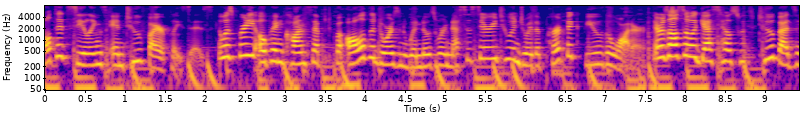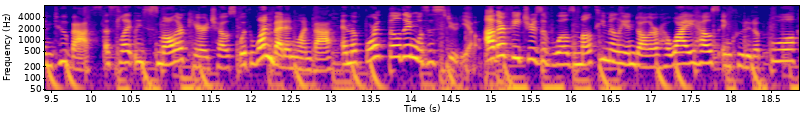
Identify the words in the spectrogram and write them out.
vaulted ceilings, and two fireplaces. It was pretty open concept but all of the doors and windows were necessary to enjoy the perfect view of the water. There was also a guest house with two beds and two baths, a slightly smaller carriage house with one bed and one bath, and the fourth building was a studio. Other features of Will's multi-million dollar Hawaii house included a pool,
